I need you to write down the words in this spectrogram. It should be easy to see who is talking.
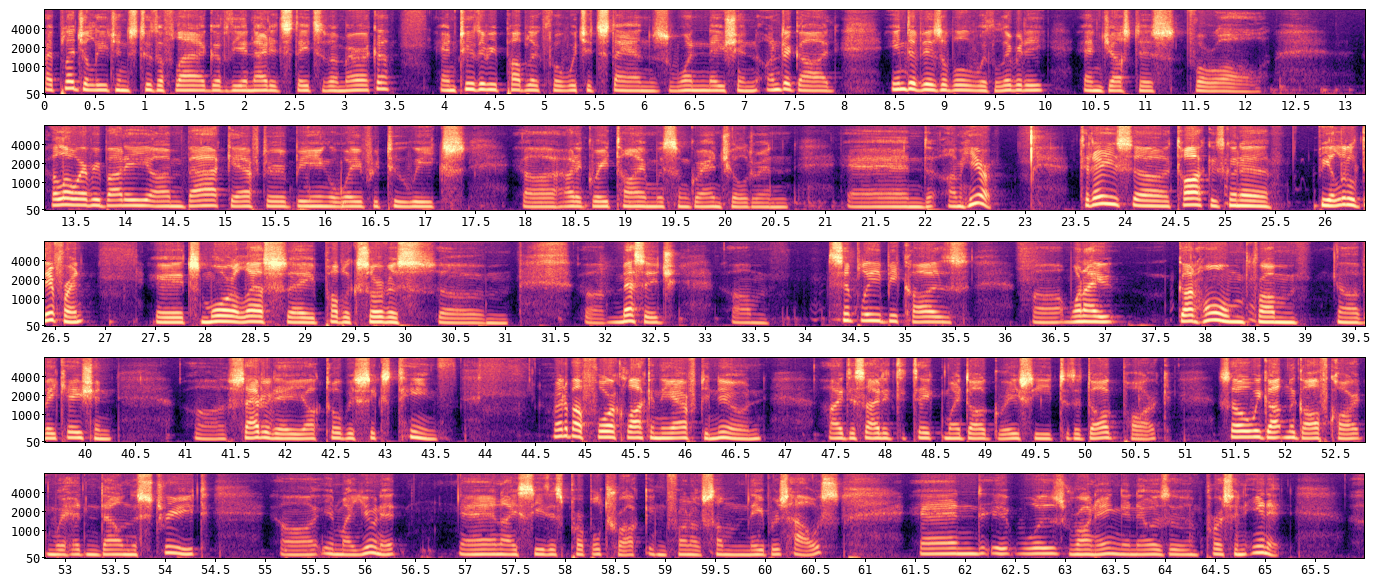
Speaker 1: I pledge allegiance to the flag of the United States of America and to the republic for which it stands, one nation, under God, indivisible, with liberty and justice for all. Hello, everybody. I'm back after being away for two weeks. Uh, had a great time with some grandchildren, and I'm here. Today's uh, talk is going to be a little different it's more or less a public service um, uh, message um, simply because uh, when I got home from uh, vacation uh, Saturday, October 16th, right about 4 o'clock in the afternoon, I decided to take my dog Gracie to the dog park. So we got in the golf cart and we're heading down the street uh, in my unit and I see this purple truck in front of some neighbor's house and it was running and there was a person in it.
